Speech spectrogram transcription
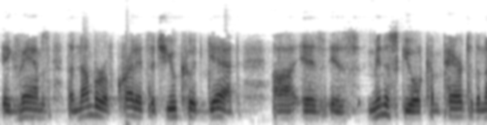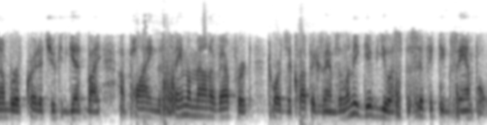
exams, the number of credits that you could get uh, is is minuscule compared to the number of credits you could get by applying the same amount of effort towards the CLEP exams. And let me give you a specific example.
